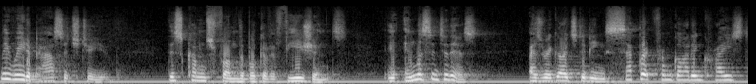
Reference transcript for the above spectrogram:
Let me read a passage to you. This comes from the book of Ephesians. And listen to this as regards to being separate from God in Christ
